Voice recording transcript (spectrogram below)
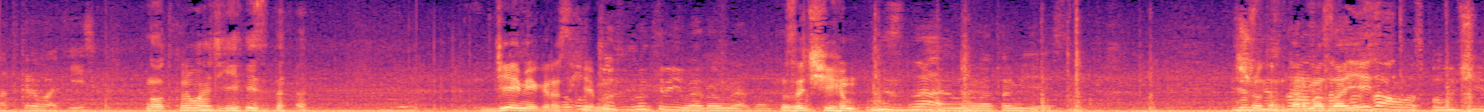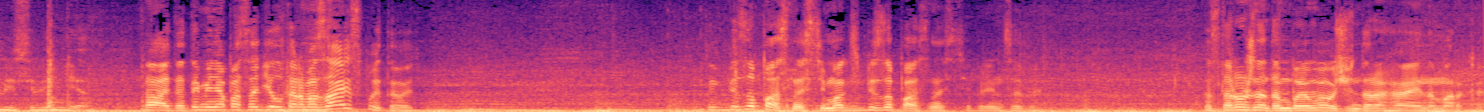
открывать есть? Ну, открывать есть, да. Где Вот микросхема? тут внутри в этом, в этом. Зачем? Не знаю, но она там есть. Я Что там, знаю, тормоза есть? у нас получились или нет. А, это ты меня посадил тормоза испытывать? Ты в безопасности, Макс в безопасности, в принципе. Осторожно, там BMW очень дорогая иномарка.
